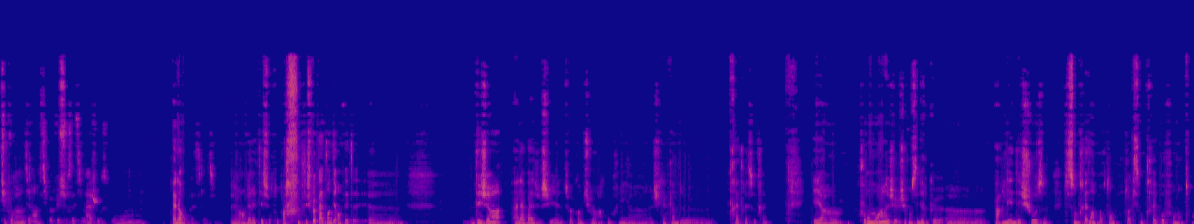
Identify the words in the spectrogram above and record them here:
Tu pourrais en dire un petit peu plus sur cette image ou, Alors, en vérité, surtout pas. je peux pas t'en dire. En fait, déjà, à la base, je suis, tu vois, comme tu l'auras compris, je suis quelqu'un de très très secret. Et euh, pour moi, je, considère que euh, parler des choses qui sont très importantes pour toi, qui sont très profondes en toi,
